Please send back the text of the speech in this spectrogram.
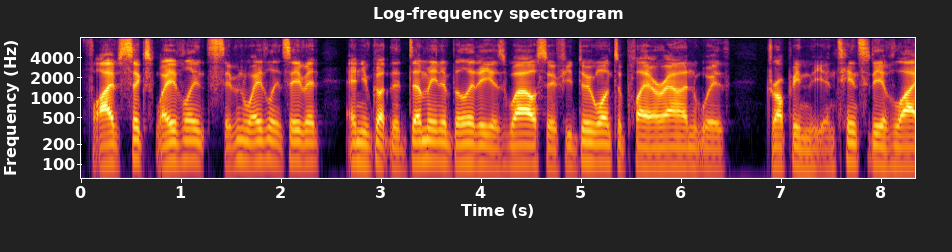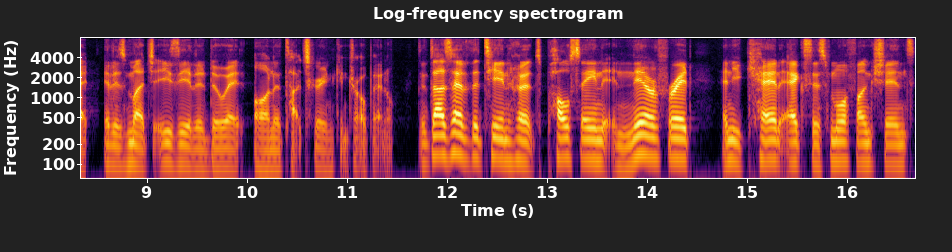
five, six wavelengths, seven wavelengths even, and you've got the dimming ability as well. So if you do want to play around with dropping the intensity of light, it is much easier to do it on a touchscreen control panel. It does have the 10 hertz pulsing in near infrared, and you can access more functions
